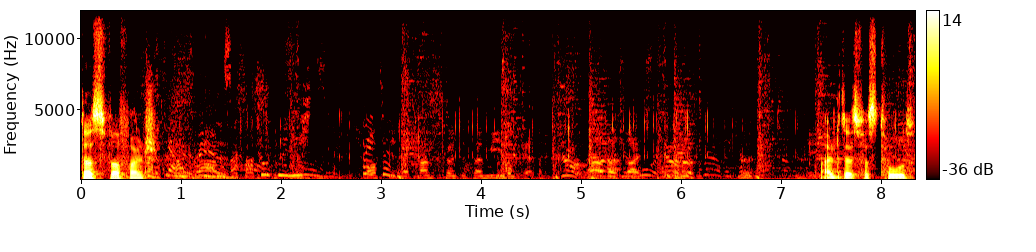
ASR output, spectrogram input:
Das war falsch. Alter, der ist fast tot.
